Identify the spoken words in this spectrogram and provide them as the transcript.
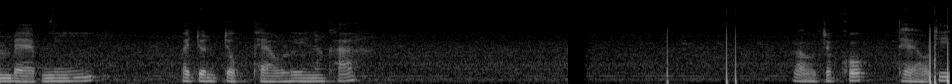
ำแบบนี้ ไปจนจบแถวเลยนะคะ เราจะครบแถวที่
